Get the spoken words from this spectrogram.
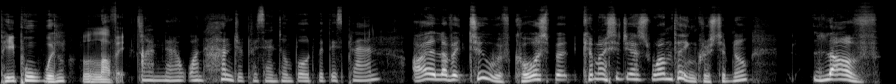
People will love it. I'm now 100% on board with this plan. I love it too, of course, but can I suggest one thing, Chris Chibnall? Love,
